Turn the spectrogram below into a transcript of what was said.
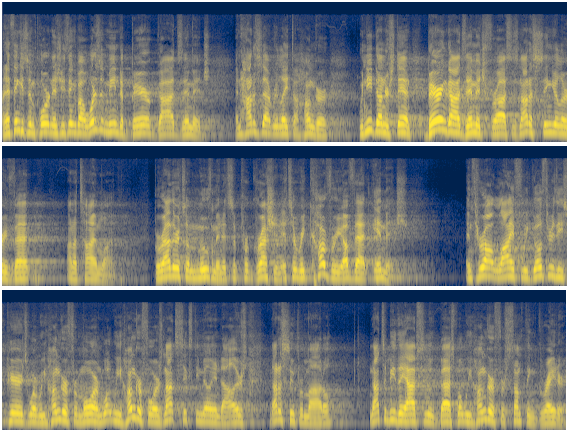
And I think it's important as you think about what does it mean to bear God's image? And how does that relate to hunger? We need to understand bearing God's image for us is not a singular event on a timeline, but rather it's a movement, it's a progression, it's a recovery of that image. And throughout life, we go through these periods where we hunger for more, and what we hunger for is not $60 million, not a supermodel, not to be the absolute best, but we hunger for something greater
